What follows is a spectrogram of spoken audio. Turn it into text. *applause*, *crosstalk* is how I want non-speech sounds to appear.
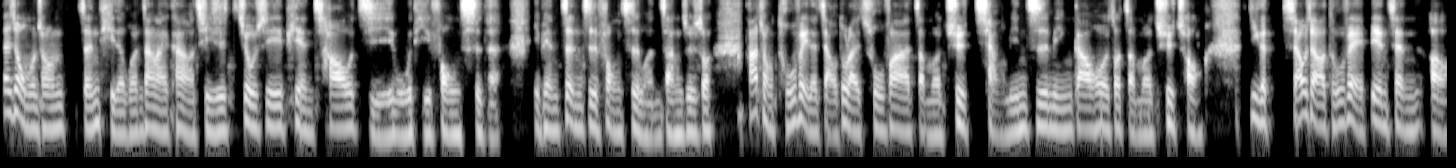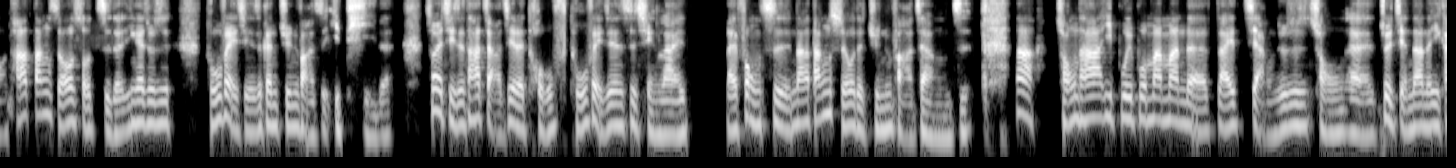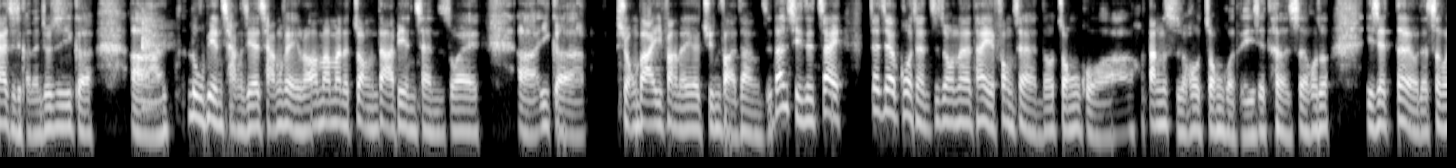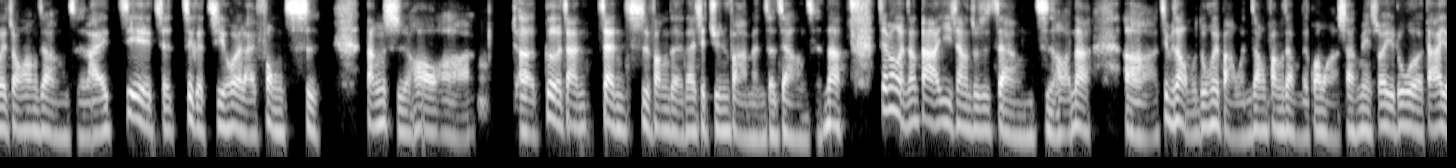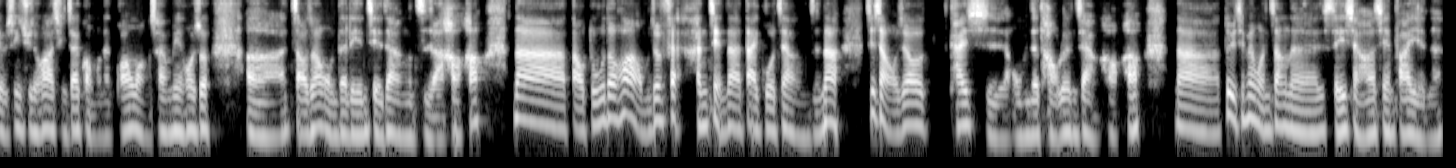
但是我们从整体的文章来看啊，其实就是一篇超级无敌讽刺的一篇政治讽刺文章，就是说他从土匪的角度来出发，怎么去抢民脂民膏，或者说怎么去从一个小小的土匪变成哦，他当时候所指的应该就是土匪，其实跟军阀是一体的，所以其实他假借了土土匪这件事情来。来讽刺那当时候的军阀这样子，那从他一步一步慢慢的来讲，就是从呃最简单的一开始可能就是一个啊、呃、路边抢劫的抢匪，然后慢慢的壮大变成所谓啊、呃、一个雄霸一方的一个军阀这样子。但其实在，在在这个过程之中呢，他也讽刺很多中国当时候中国的一些特色，或者说一些特有的社会状况这样子，来借着这个机会来讽刺当时候啊。呃，各战战四方的那些军阀们就这样子。那这篇文章大意上就是这样子哈。那啊、基本上我们都会把文章放在我们的官网上面，所以如果大家有兴趣的话，请在我们的官网上面，或者说呃，找到我们的连接这样子啊。好好，那导读的话，我们就很简单的带过这样子。那接下来我就开始我们的讨论，这样好好。那对于这篇文章呢，谁想要先发言呢？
